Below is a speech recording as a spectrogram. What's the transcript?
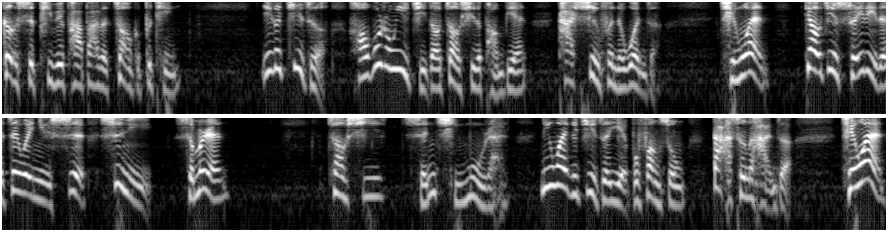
更是噼噼啪啪的照个不停。一个记者好不容易挤到赵熙的旁边，他兴奋地问着：“请问掉进水里的这位女士是你什么人？”赵熙神情木然。另外一个记者也不放松，大声地喊着：“请问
